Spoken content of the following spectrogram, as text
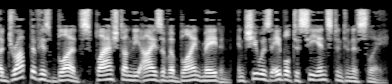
A drop of his blood splashed on the eyes of a blind maiden, and she was able to see instantaneously.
